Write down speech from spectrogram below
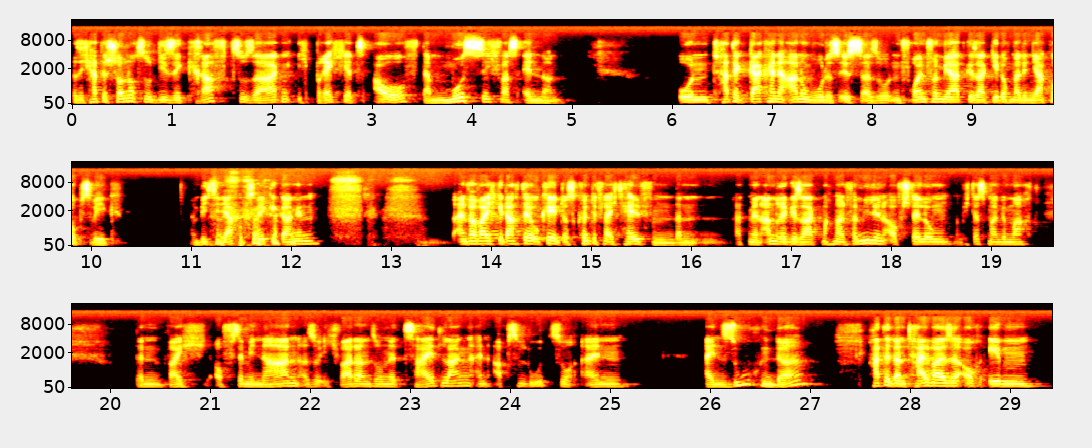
Also ich hatte schon noch so diese Kraft zu sagen, ich breche jetzt auf, da muss sich was ändern und hatte gar keine Ahnung, wo das ist. Also ein Freund von mir hat gesagt, geh doch mal den Jakobsweg. Dann bin ich den Jakobsweg gegangen. Einfach weil ich gedachte, okay, das könnte vielleicht helfen. Dann hat mir ein anderer gesagt, mach mal Familienaufstellung, habe ich das mal gemacht. Dann war ich auf Seminaren, also ich war dann so eine Zeit lang ein absolut so ein, ein Suchender, hatte dann teilweise auch eben,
